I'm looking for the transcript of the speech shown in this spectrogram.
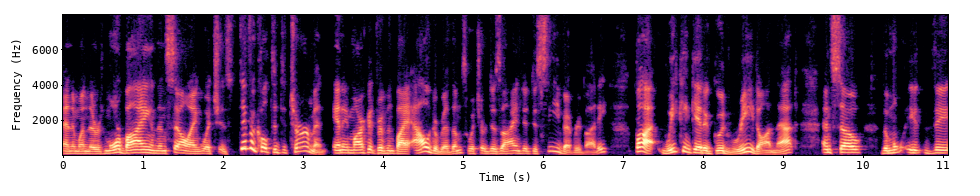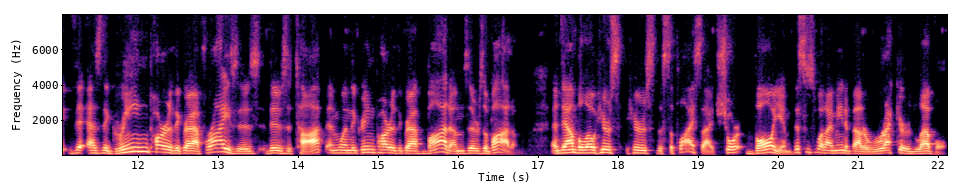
And when there's more buying than selling, which is difficult to determine in a market driven by algorithms, which are designed to deceive everybody, but we can get a good read on that. And so the more the, the as the green part of the graph rises, there's a top, and when the green part of the graph bottoms, there's a bottom. And down below, here's here's the supply side, short volume. This is what I mean about a record level.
